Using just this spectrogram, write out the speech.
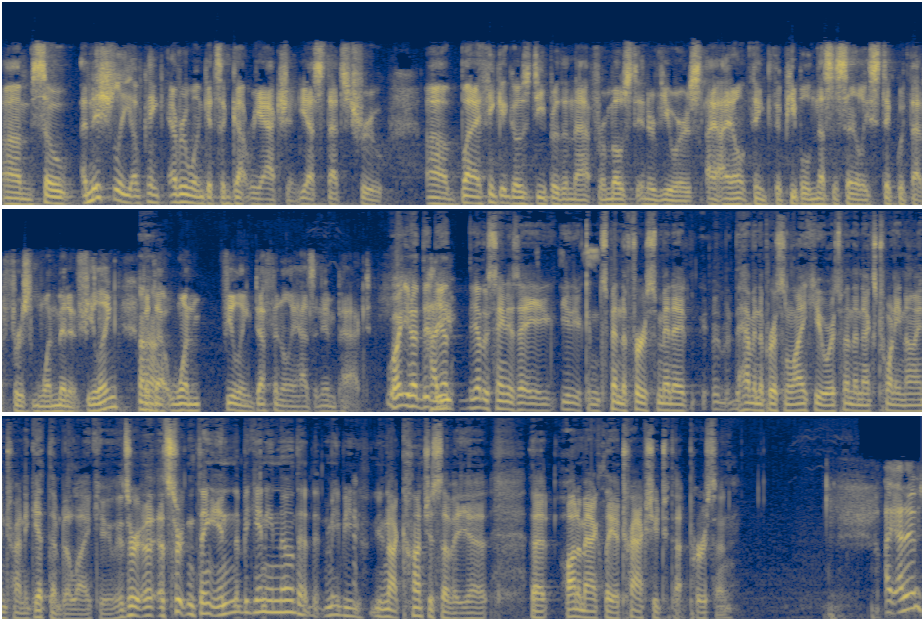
um, so initially, I think everyone gets a gut reaction. Yes, that's true. Uh, but I think it goes deeper than that for most interviewers. I, I, don't think that people necessarily stick with that first one minute feeling, but uh-huh. that one feeling definitely has an impact. Well, you know, the, the, the, other saying is that you, you, can spend the first minute having the person like you, or spend the next 29 trying to get them to like you. Is there a, a certain thing in the beginning, though, that, that maybe you're not conscious of it yet, that automatically attracts you to that person? I,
